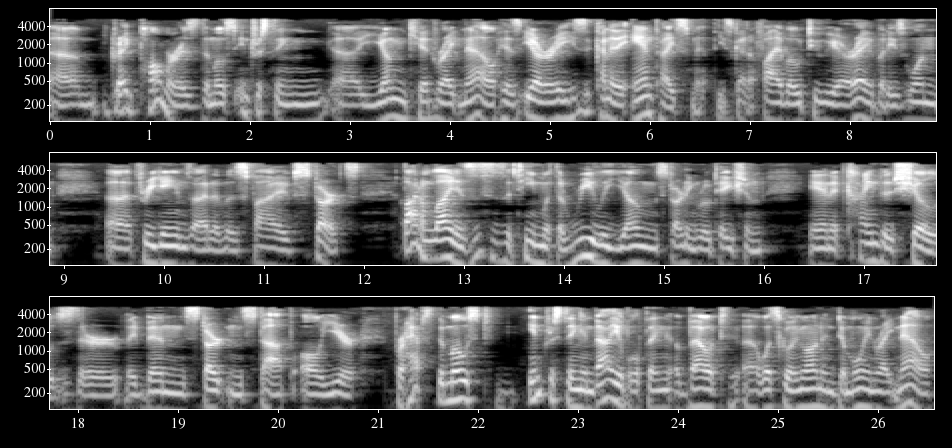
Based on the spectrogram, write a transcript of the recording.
Um, Greg Palmer is the most interesting uh, young kid right now. His ERA, he's kind of the anti-Smith. He's got a 5.02 ERA, but he's won uh, three games out of his five starts. Bottom line is, this is a team with a really young starting rotation, and it kind of shows. They're they've been start and stop all year perhaps the most interesting and valuable thing about uh, what's going on in Des Moines right now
